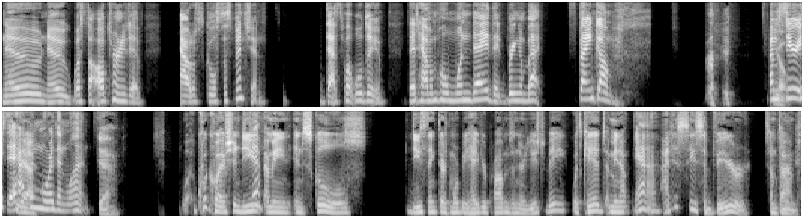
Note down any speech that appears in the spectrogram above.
No, no. What's the alternative? Out of school suspension. That's what we'll do. They'd have them home one day, they'd bring them back, spank them. Right. I'm Yo, serious. It yeah. happened more than once. Yeah. Well, quick question. Do you, Yeah. I mean, in schools, do you think there's more behavior problems than there used to be with kids? I mean, I, Yeah. I just see severe sometimes,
